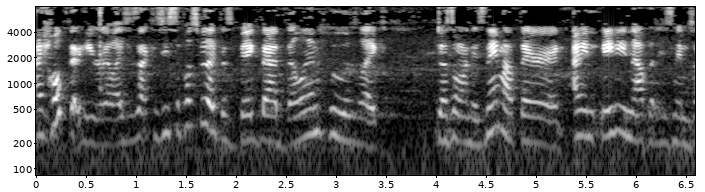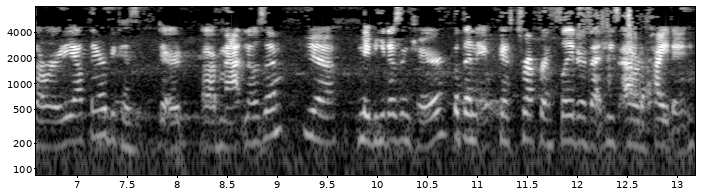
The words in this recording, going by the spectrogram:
I hope that he realizes that because he's supposed to be like this big bad villain who is like doesn't want his name out there. And I mean, maybe not that his name's already out there because uh, Matt knows him Yeah. maybe he doesn't care, but then it gets referenced later that he's out of hiding.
